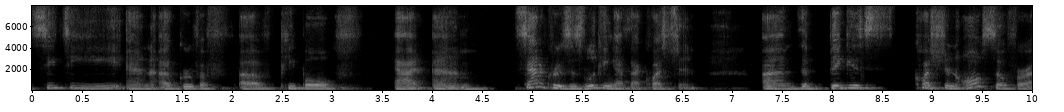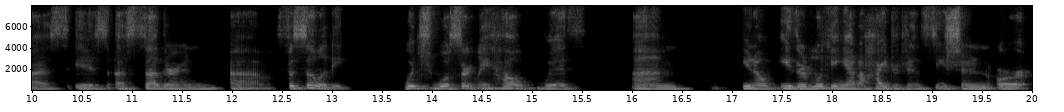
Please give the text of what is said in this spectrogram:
CTE and a group of, of people at um, Santa Cruz is looking at that question. Um, the biggest question also for us is a southern uh, facility, which will certainly help with, um, you know, either looking at a hydrogen station or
